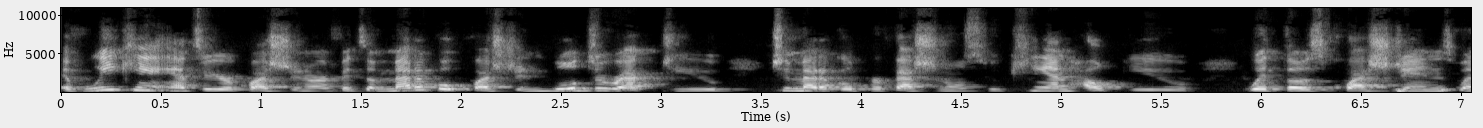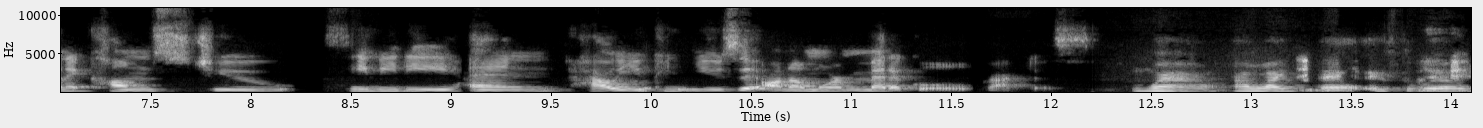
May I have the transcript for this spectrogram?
if we can't answer your question or if it's a medical question we'll direct you to medical professionals who can help you with those questions when it comes to cbd and how you can use it on a more medical practice Wow, I like that as well.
